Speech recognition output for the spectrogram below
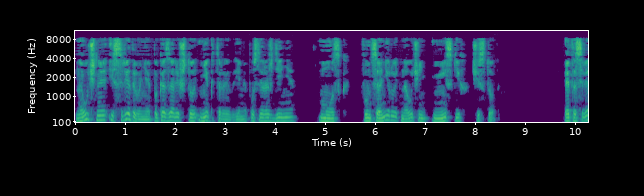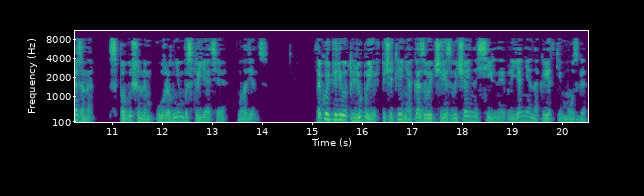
Научные исследования показали, что некоторое время после рождения мозг функционирует на очень низких частотах. Это связано с повышенным уровнем восприятия младенца. В такой период любые впечатления оказывают чрезвычайно сильное влияние на клетки мозга,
